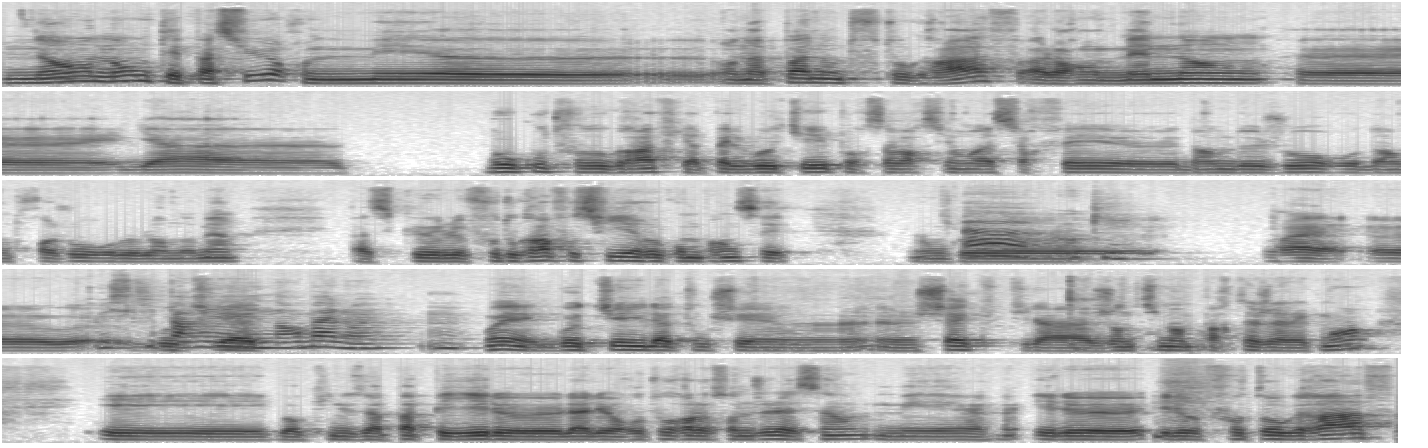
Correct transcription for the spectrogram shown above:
Non, non, t'es pas sûr, mais on n'a pas notre photographe. Alors maintenant, il y a beaucoup de photographes qui appellent Gauthier pour savoir si on va surfer dans deux jours ou dans trois jours ou le lendemain, parce que le photographe aussi est récompensé. Donc, ah, euh, ok. Ouais, euh, Ce qui paraît normal, ouais. Mm. Ouais, Gauthier, il a touché un, chèque qu'il a gentiment partagé avec moi et bon, qui nous a pas payé l'aller-retour à Los Angeles, hein, mais euh, et le, et le photographe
